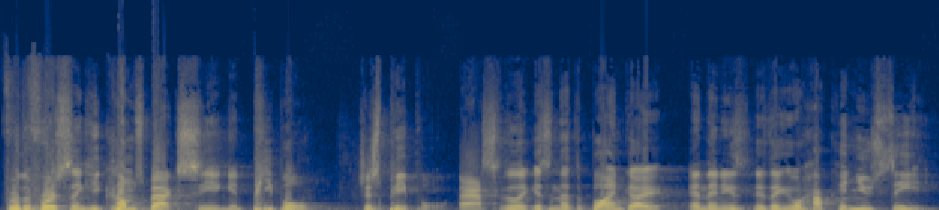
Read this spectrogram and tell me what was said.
For the first thing, he comes back seeing, and people, just people, ask, they're like, Isn't that the blind guy? And then he's, they go, How can you see?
